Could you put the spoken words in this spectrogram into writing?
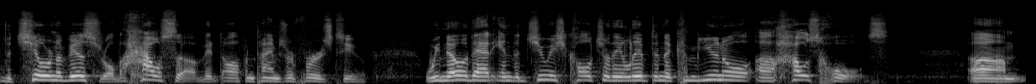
the children of Israel, the house of, it oftentimes refers to. We know that in the Jewish culture, they lived in the communal uh, households. Um,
